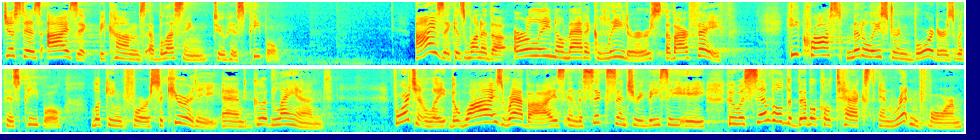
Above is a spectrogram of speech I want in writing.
just as Isaac becomes a blessing to his people. Isaac is one of the early nomadic leaders of our faith. He crossed Middle Eastern borders with his people looking for security and good land. Fortunately, the wise rabbis in the 6th century BCE who assembled the biblical text in written form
